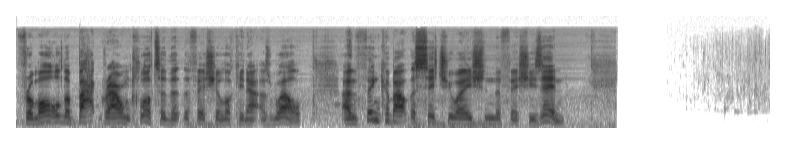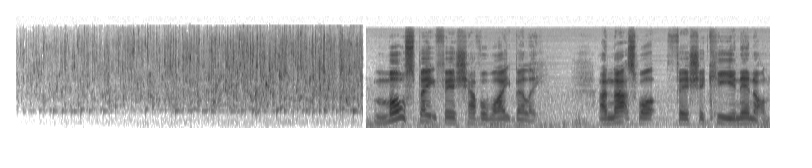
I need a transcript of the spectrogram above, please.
from all the background clutter that the fish are looking at as well and think about the situation the fish is in. Most bait fish have a white belly and that's what fish are keying in on.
